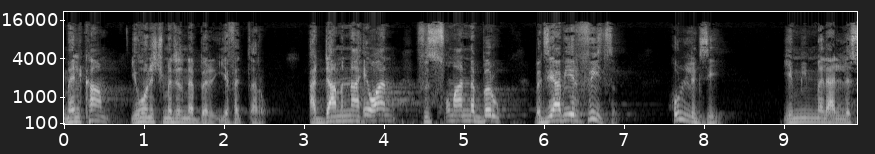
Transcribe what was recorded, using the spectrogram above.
መልካም የሆነች ምድር ነበር የፈጠረው። አዳምና ሔዋን ፍጹማን ነበሩ። በእግዚአብሔር ፊት ሁል ጊዜ የሚመላለሱ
